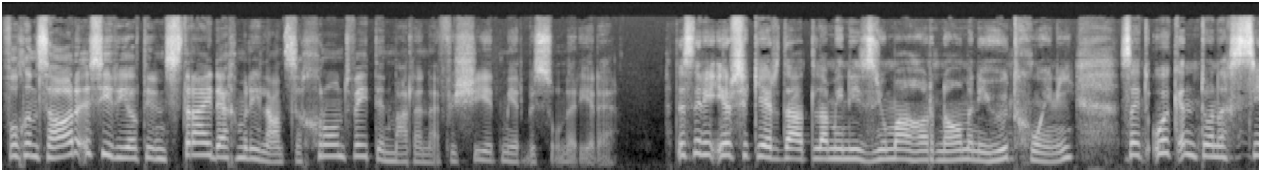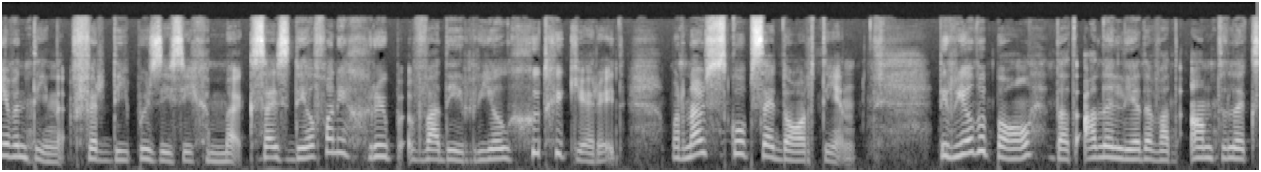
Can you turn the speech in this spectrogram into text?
Volgens haar is die reël teenstrydig met die land se grondwet en Marlene Forsie het meer besonderhede. Dis nie die eerste keer dat Lamini Zuma haar naam in die hoed gooi nie. Sy het ook in 2017 vir die posisie gemik. Sy is deel van die groep wat die reël goedgekeur het, maar nou skop sy daarteen. Die reël bepaal dat alle lede wat amptelik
